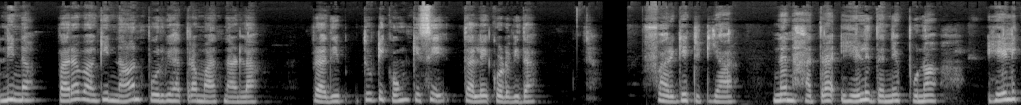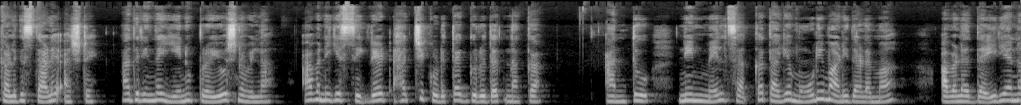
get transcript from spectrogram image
ನಿನ್ನ ಪರವಾಗಿ ನಾನು ಪೂರ್ವಿ ಹತ್ರ ಮಾತನಾಡ್ಲಾ? ಪ್ರದೀಪ್ ತುಟಿ ಕೊಂಕಿಸಿ ತಲೆ ಕೊಡವಿದ. ಫರ್ಗೆಟ್ ಇಟ್ ಯಾರ್ ನನ್ನ ಹತ್ರ ಹೇಳಿದ್ದನ್ನೇ ಪುನಃ ಹೇಳಿ ಕಳಗಿಸ್ತಾಳೆ ಅಷ್ಟೇ. ಅದರಿಂದ ಏನೂ ಪ್ರಯೋಜನವಿಲ್ಲ. ಅವನಿಗೆ ಸಿಗರೇಟ್ ಹಚ್ಚಿಕೊಡುತ್ತಾ ಗುರುದತ್ ನಕ್ಕ ಅಂತೂ ನಿನ್ನ ಮೇಲೆ ಸಖತ್ತಾಗೆ ಮೋಡಿ ಮಾಡಿದಾಳಮ್ಮ. ಅವಳ ಧೈರ್ಯನ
